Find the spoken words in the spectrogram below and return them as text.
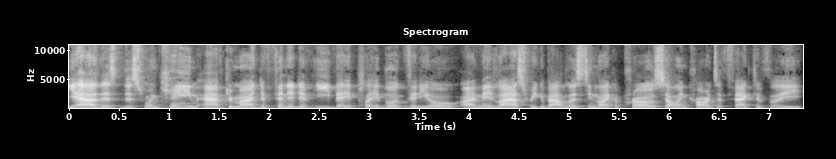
Yeah, this this one came after my definitive eBay playbook video I made last week about listing like a pro, selling cards effectively.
